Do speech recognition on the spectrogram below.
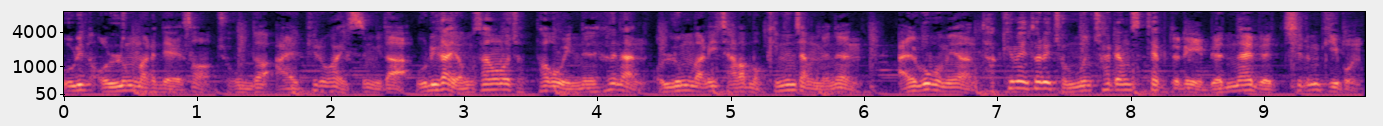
우린 얼룩말에 대해서 조금 더 알 필요가 있습니다. 우리가 영상으로 접하고 있는 흔한 얼룩말이 잡아먹히는 장면은 알고 보면 다큐멘터리 전문 촬영 스탭들이 몇 날 며칠은 기본,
